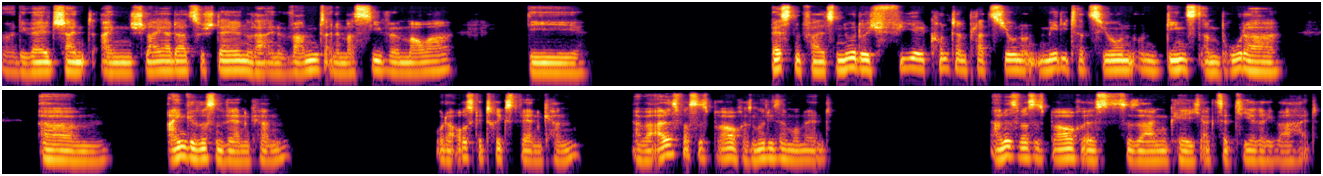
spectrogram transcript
Die Welt scheint einen Schleier darzustellen oder eine Wand, eine massive Mauer, die bestenfalls nur durch viel Kontemplation und Meditation und Dienst am Bruder ähm, eingerissen werden kann oder ausgetrickst werden kann. Aber alles, was es braucht, ist nur dieser Moment. Alles, was es braucht, ist zu sagen, okay, ich akzeptiere die Wahrheit.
